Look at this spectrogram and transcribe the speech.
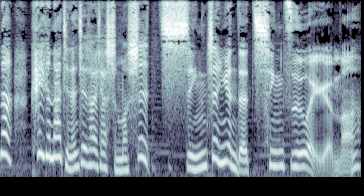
那可以跟大家简单介绍一下什么是行政院的青资委员吗？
